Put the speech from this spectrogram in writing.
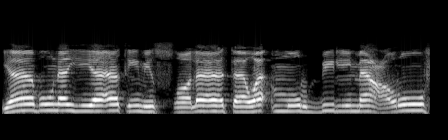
يَا بُنَيَّ أَقِمِ الصَّلَاةَ وَأْمُرْ بِالْمَعْرُوفِ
